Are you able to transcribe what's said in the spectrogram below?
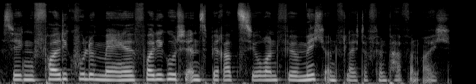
Deswegen voll die coole Mail, voll die gute Inspiration für mich und vielleicht auch für ein paar von euch.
